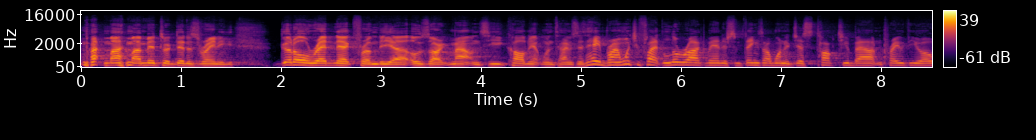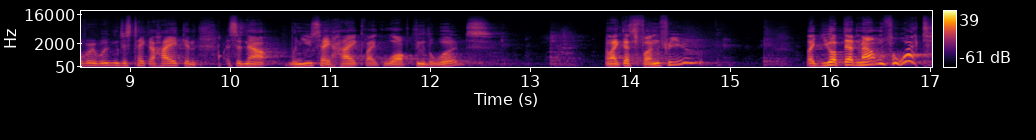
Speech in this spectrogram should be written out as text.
my, my, my, mentor, Dennis Rainey, good old redneck from the uh, Ozark Mountains, he called me up one time and says, Hey, Bryan, why don't you fly to Little Rock, man? There's some things I want to just talk to you about and pray with you over. We can just take a hike. And I said, Now, when you say hike, like walk through the woods? I'm like, that's fun for you? Like, you up that mountain for what?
